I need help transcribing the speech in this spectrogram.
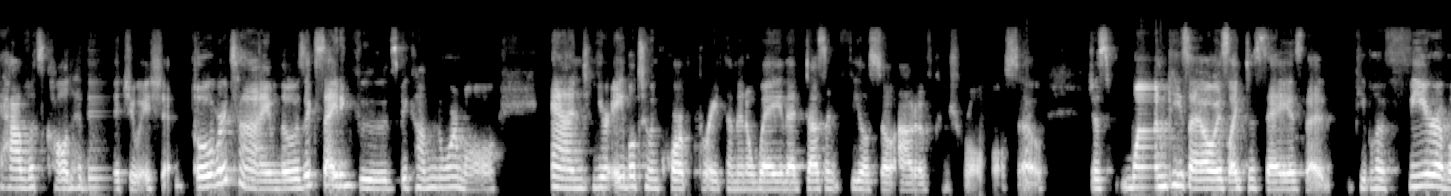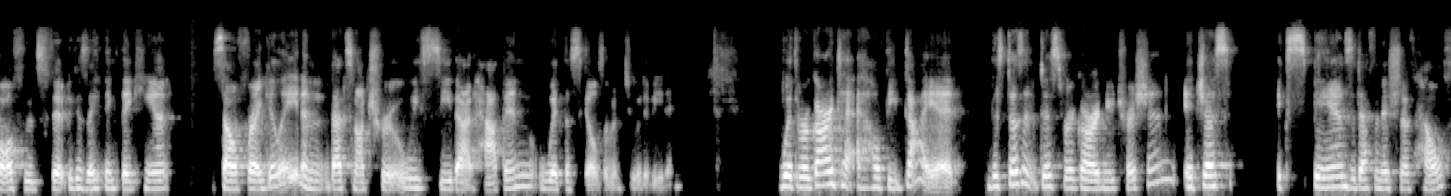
have what's called habituation. Over time, those exciting foods become normal and you're able to incorporate them in a way that doesn't feel so out of control. So just one piece I always like to say is that people have fear of all foods fit because they think they can't self regulate, and that's not true. We see that happen with the skills of intuitive eating. With regard to a healthy diet, this doesn't disregard nutrition, it just expands the definition of health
